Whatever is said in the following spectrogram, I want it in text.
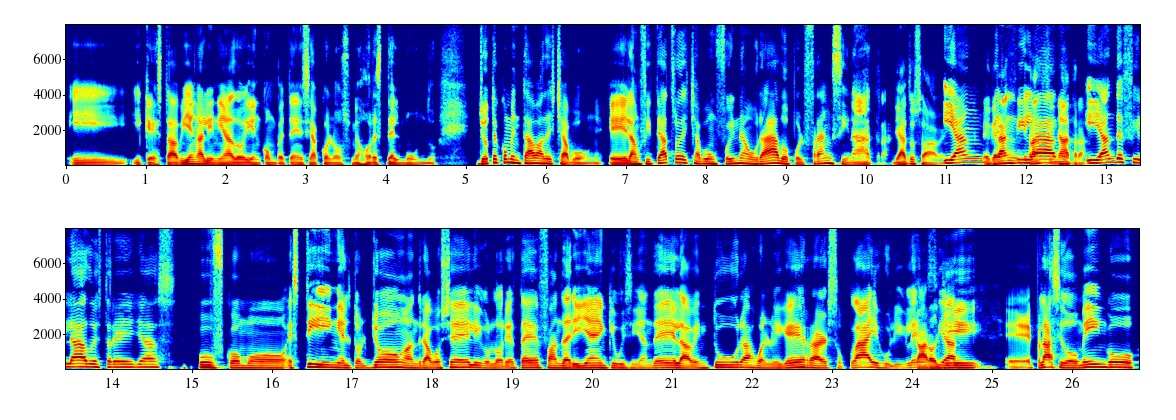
y, y que está bien alineado y en competencia con los mejores del mundo. Yo te comentaba de Chabón. El anfiteatro de Chabón fue inaugurado por Frank Sinatra. ya tú sabes. Y han El gran Frank Sinatra. Y han desfilado estrellas, uf, como Sting, Elton John, Andrea Bocelli, Gloria Estefan, Daddy Yankee, Wisin Yandel, Aventura, Juan Luis Guerra, Air Supply, Julio Iglesias, G. eh, Plácido Domingo,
